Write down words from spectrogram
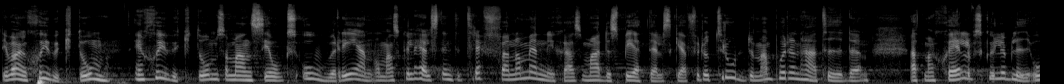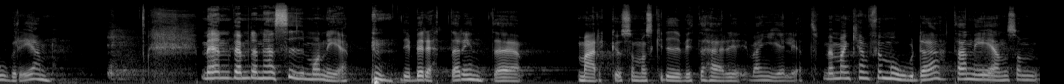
Det var en sjukdom, en sjukdom som ansågs oren och man skulle helst inte träffa någon människa som hade spetälska för då trodde man på den här tiden att man själv skulle bli oren. Men vem den här Simon är, det berättar inte Markus som har skrivit det här evangeliet. Men man kan förmoda att han är en som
